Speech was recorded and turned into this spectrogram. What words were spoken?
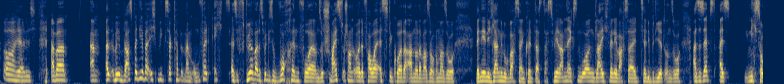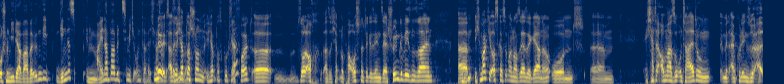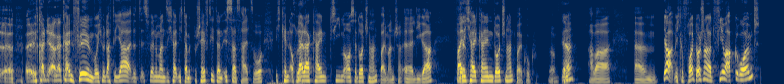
Oh, herrlich. Aber ähm, also, war es bei dir, weil ich, wie gesagt habe, in meinem Umfeld echt, also früher war das wirklich so Wochen vorher und so schmeißt du schon eure VHS-Rekorder an oder was auch immer so, wenn ihr nicht lang genug wach sein könnt, dass das wird am nächsten Morgen gleich, wenn ihr wach seid, zelebriert und so. Also selbst als nicht Social Media war, aber irgendwie ging das in meiner Bubble ziemlich unter. Ich weiß Nö, also ich habe war. das schon, ich habe das gut Ja? verfolgt. Äh, soll auch, also ich habe nur ein paar Ausschnitte gesehen, sehr schön gewesen sein. Ähm, Mhm. Ich mag die Oscars immer noch sehr, sehr gerne und ähm, ich hatte auch mal so Unterhaltungen mit einem Kollegen so, äh, äh, ich kannte ja gar keinen Film, wo ich mir dachte, ja, das ist, wenn man sich halt nicht damit beschäftigt, dann ist das halt so. Ich kenne auch leider kein Team aus der deutschen Handballliga, äh, Liga, weil Ja. ich halt keinen deutschen Handball guck. So, Ja. ja. Aber ähm, ja, mich gefreut. Deutschland hat viermal abgeräumt.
